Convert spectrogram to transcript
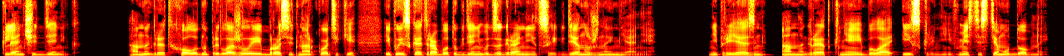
клянчить денег. Аннегрет холодно предложила ей бросить наркотики и поискать работу где-нибудь за границей, где нужны няни. Неприязнь Анны Грет к ней была искренней и вместе с тем удобной.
